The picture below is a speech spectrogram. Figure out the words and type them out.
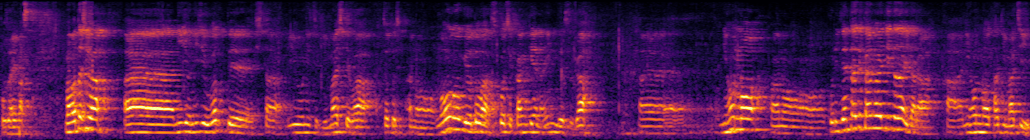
ございます。まあ、私はあ20、25ってした理由につきましては、ちょっとあの農業とは少し関係ないんですが、日本のあの国全体で考えていただいたら日本のたちまち、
